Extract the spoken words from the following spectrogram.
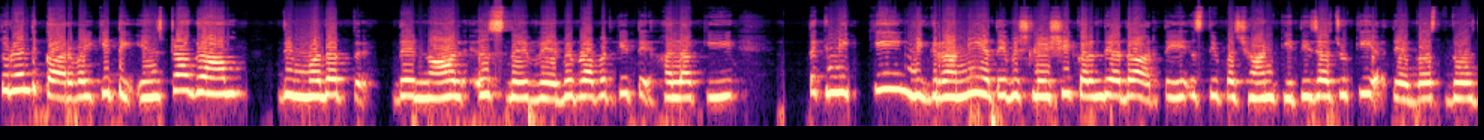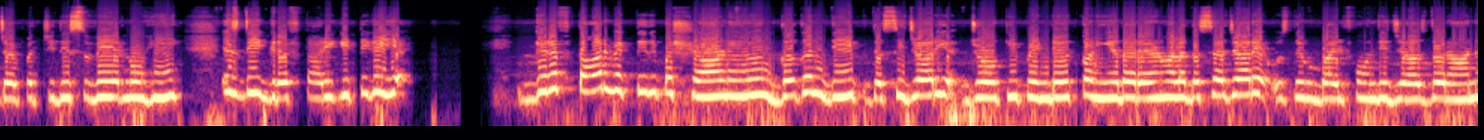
ਤੁਰੰਤ ਕਾਰਵਾਈ ਕੀਤੀ। ਇੰਸਟਾਗ੍ਰam ਦੀ ਮਦਦ ਦੇ ਨਾਲ ਇਸ ਦੇ ਵੇਰਵੇ ਪ੍ਰਾਪਤ ਕੀਤੇ। ਹਾਲਾਂਕਿ ਤਕਨੀਕੀ ਨਿਗਰਾਨੀ ਅਤੇ ਵਿਸ਼ਲੇਸ਼ੀਕਰਨ ਦੇ ਆਧਾਰ ਤੇ ਇਸ ਦੀ ਪਛਾਣ ਕੀਤੀ ਜਾ ਚੁੱਕੀ ਹੈ ਤੇ ਅਗਸਤ 2025 ਦੀ ਸਵੇਰ ਨੂੰ ਹੀ ਇਸ ਦੀ ਗ੍ਰਿਫਤਾਰੀ ਕੀਤੀ ਗਈ ਹੈ। ਗ੍ਰਿਫਤਾਰ ਵਿਅਕਤੀ ਦੀ ਪਛਾਣ ਗਗਨਦੀਪ ਦੱਸੀ ਜਾ ਰਹੀ ਹੈ, ਜੋ ਕਿ ਪਿੰਡ ਕਣੀਏ ਦਾ ਰਹਿਣ ਵਾਲਾ ਦੱਸਿਆ ਜਾ ਰਿਹਾ ਹੈ। ਉਸ ਦੇ ਮੋਬਾਈਲ ਫੋਨ ਦੀ ਜਾਂਚ ਦੌਰਾਨ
